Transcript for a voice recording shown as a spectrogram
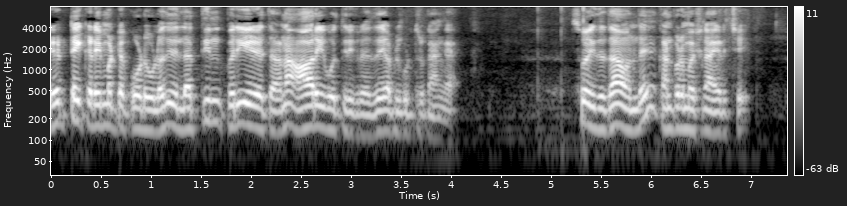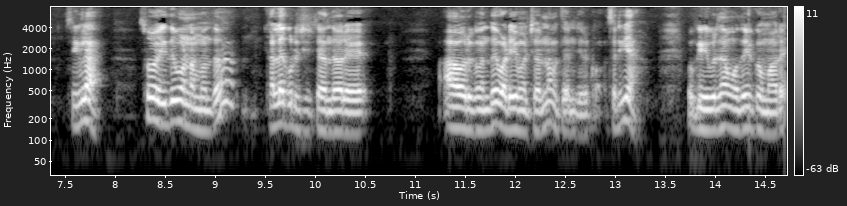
இரட்டை கிடைமட்ட கோடு உள்ளது இது லத்தீன் பெரிய எழுத்தான ஆரை ஒத்திருக்கிறது அப்படின்னு கொடுத்துருக்காங்க. ஸோ இதுதான் வந்து கன்ஃபர்மேஷன் ஆகிடுச்சு சரிங்களா? ஸோ இதுவும் நம்ம வந்து கள்ளக்குறிச்சி சேர்ந்தவர் அவருக்கு வந்து வடிவமைச்சர்னு நம்ம தெரிஞ்சிருக்கோம். சரியா? ஓகே இவர் தான் உதயகுமார்.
